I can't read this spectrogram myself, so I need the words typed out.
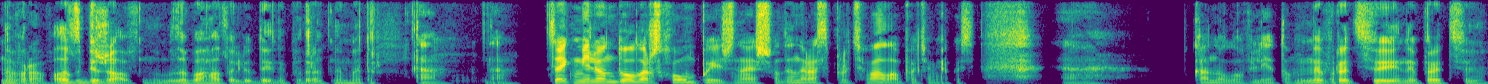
наврав. Але збіжав ну, забагато людей на квадратний метр. Так, так. Це як million dollars homepage, знаєш, один раз працювала, а потім якось е- кануло в Лету. Не працює, не працює.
